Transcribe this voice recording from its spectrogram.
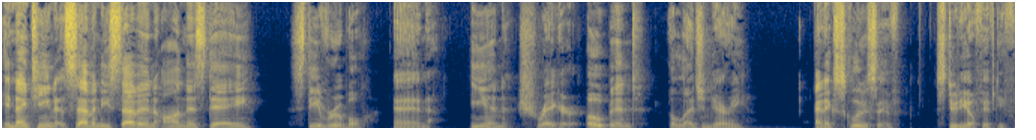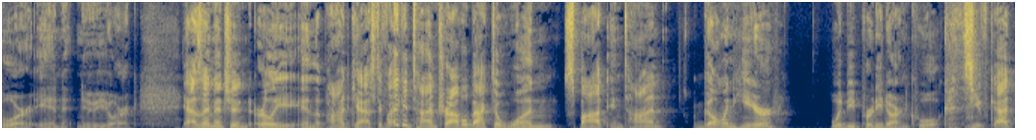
In 1977, on this day, Steve Rubell and Ian Schrager opened the legendary and exclusive Studio 54 in New York. As I mentioned early in the podcast, if I could time travel back to one spot in time, going here would be pretty darn cool because you've got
